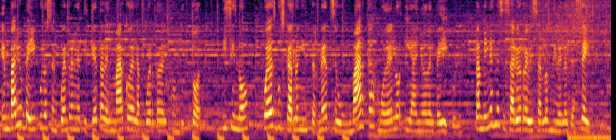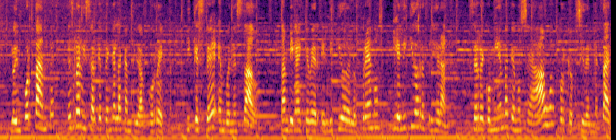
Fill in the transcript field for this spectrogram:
en varios vehículos se encuentra en la etiqueta del marco de la puerta del conductor y si no, puedes buscarlo en internet según marca, modelo y año del vehículo. También es necesario revisar los niveles de aceite. Lo importante es revisar que tenga la cantidad correcta y que esté en buen estado. También hay que ver el líquido de los frenos y el líquido refrigerante se recomienda que no sea agua porque oxida el metal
